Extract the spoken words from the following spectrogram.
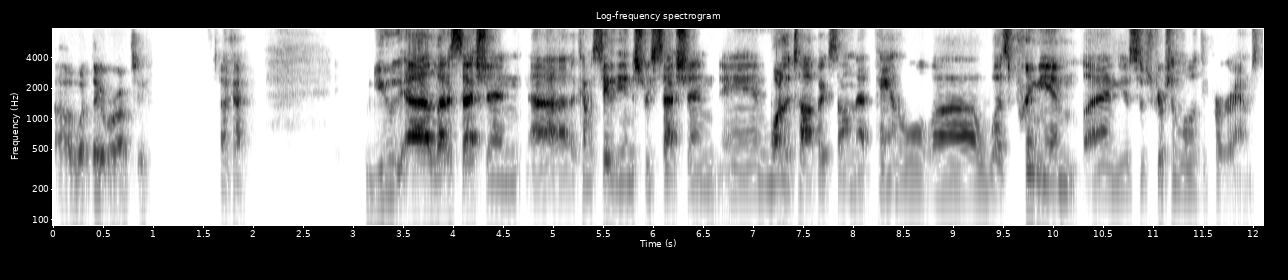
uh, what they were up to. Okay. You uh, led a session, uh, kind of state of the industry session, and one of the topics on that panel uh, was premium and you know, subscription loyalty programs.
